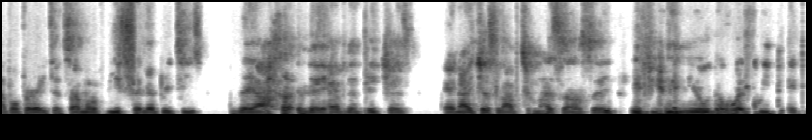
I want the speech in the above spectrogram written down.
I've operated some of these celebrities. They are they have the pictures. And I just laugh to myself saying, if you knew the work we did.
